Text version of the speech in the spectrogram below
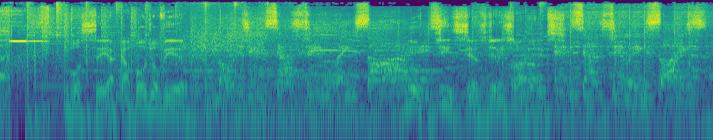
Você acabou de ouvir Notícias de lençóis. Notícias de Lençóis. Notícias de lençóis.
